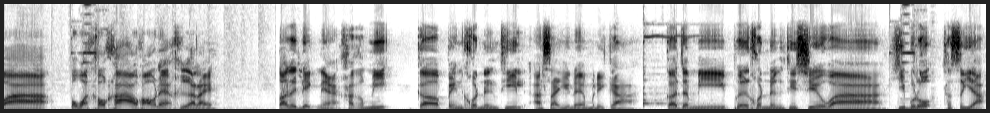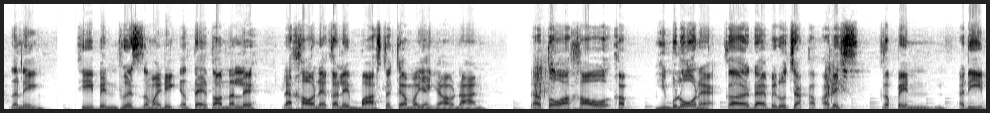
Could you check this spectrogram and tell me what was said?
ว่าประวัติคร่าวๆของเขาเนี่ยคืออะไร ตอนเด็กๆเนี่ยคากามิก็เป็นคนหนึ่งที่อาศัยอยู่ในอเมริกา ก็จะมีเพื่อนคนหนึ่งที่ชื่อว่าฮิบุโรทัสยะนั่นเอง ที่เป็นเพื่อนสมัยเด็กตั้งแต่ตอนนั้นเลย และเขาเนี่ยก็เล่นบาสด้วยกันมาอย่างยาวนาน แล้วตัวเขากับฮิบุโรเนี่ยก็ได้ไปรู้จักกับอเล็กซ์ก็เป็นอดีต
